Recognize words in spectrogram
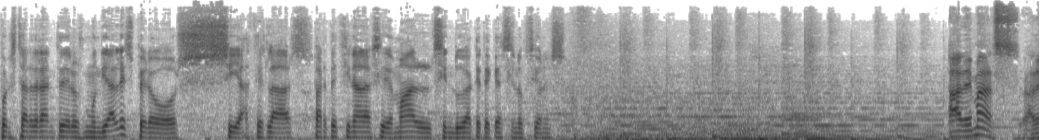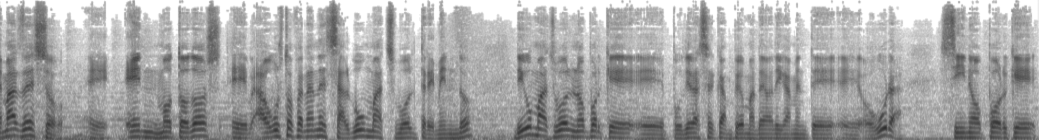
por estar delante de los mundiales, pero si haces las partes finales así de mal, sin duda que te quedas sin opciones. Además, además de eso, eh, en Moto 2, eh, Augusto Fernández salvó un matchball tremendo. Digo matchball no porque eh, pudiera ser campeón matemáticamente Ogura, sino porque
